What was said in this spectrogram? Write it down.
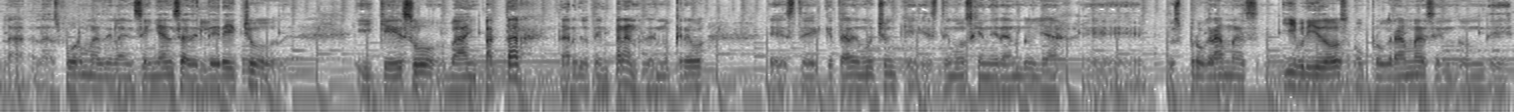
las formas de la enseñanza del derecho y que eso va a impactar tarde o temprano. no creo este, que tarde mucho en que estemos generando ya pues programas híbridos o programas en donde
